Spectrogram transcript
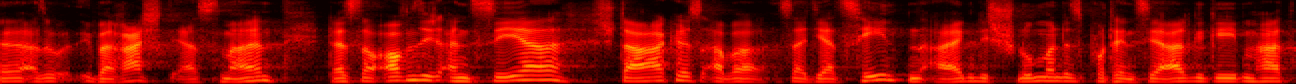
also überrascht erstmal, dass da offensichtlich ein sehr starkes, aber seit Jahrzehnten eigentlich schlummerndes Potenzial gegeben hat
